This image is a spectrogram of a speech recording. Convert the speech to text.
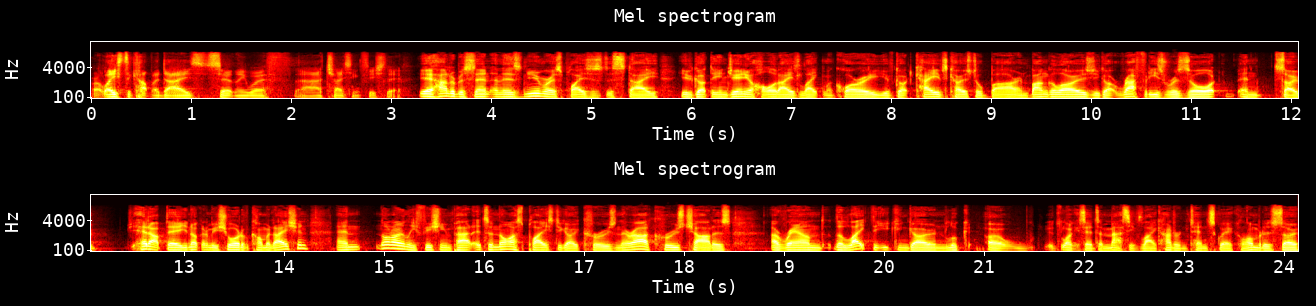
or at least a couple of days, certainly worth uh, chasing fish there. Yeah, hundred percent. And there's numerous places to stay. You've got the Ingenia Holidays Lake Macquarie. You've got Caves Coastal Bar and Bungalows. You've got Rafferty's Resort, and so head up there. You're not going to be short of accommodation, and not only fishing, Pat. It's a nice place to go cruise, and there are cruise charters around the lake that you can go and look. Uh, like I said, it's a massive lake, 110 square kilometres. So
